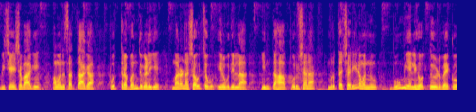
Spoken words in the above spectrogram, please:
ವಿಶೇಷವಾಗಿ ಅವನು ಸತ್ತಾಗ ಪುತ್ರ ಬಂಧುಗಳಿಗೆ ಮರಣ ಶೌಚವೂ ಇರುವುದಿಲ್ಲ. ಇಂತಹ ಪುರುಷನ ಮೃತ ಶರೀರವನ್ನು ಭೂಮಿಯಲ್ಲಿ ಹೊತ್ತು ಇಡಬೇಕು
